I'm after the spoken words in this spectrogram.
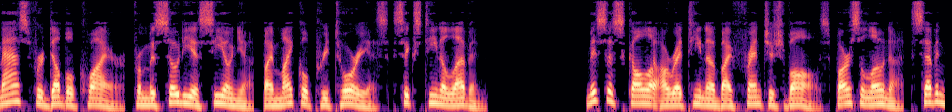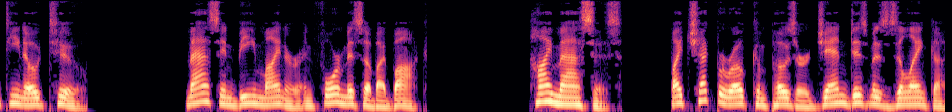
Mass for double choir, from Missodia Sionia, by Michael Praetorius 1611. Missa Scala Aretina by František Valls Barcelona, 1702. Mass in B minor and four Missa by Bach. High Masses by Czech Baroque composer Jan Dismas Zelenka.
